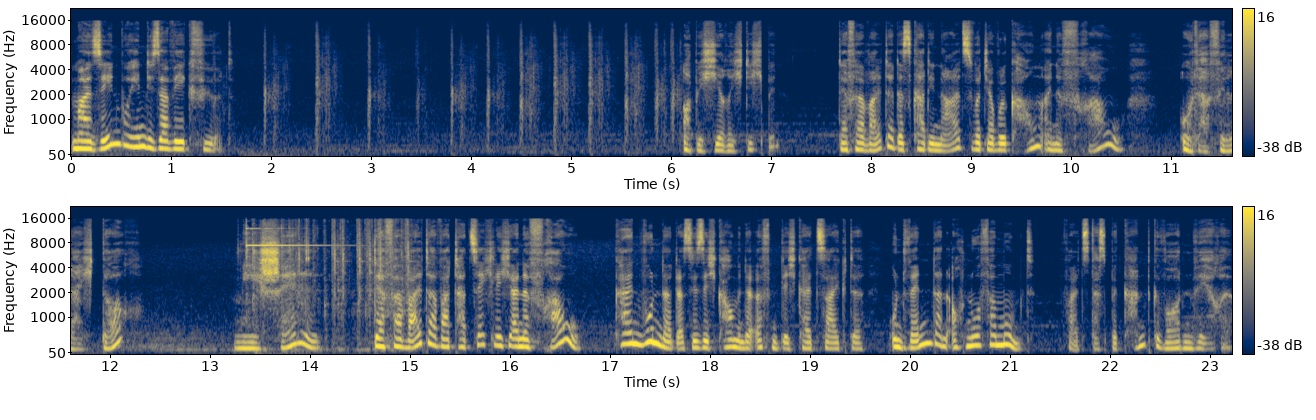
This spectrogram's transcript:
Mal sehen, wohin dieser Weg führt. Ob ich hier richtig bin? Der Verwalter des Kardinals wird ja wohl kaum eine Frau. Oder vielleicht doch? Michelle. Der Verwalter war tatsächlich eine Frau. Kein Wunder, dass sie sich kaum in der Öffentlichkeit zeigte. Und wenn, dann auch nur vermummt falls das bekannt geworden wäre.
